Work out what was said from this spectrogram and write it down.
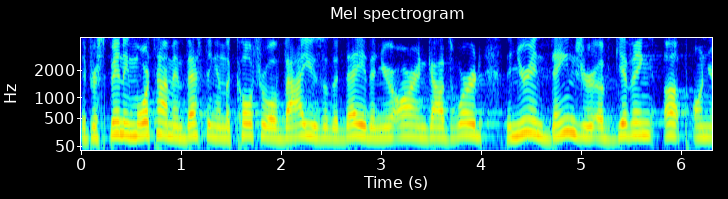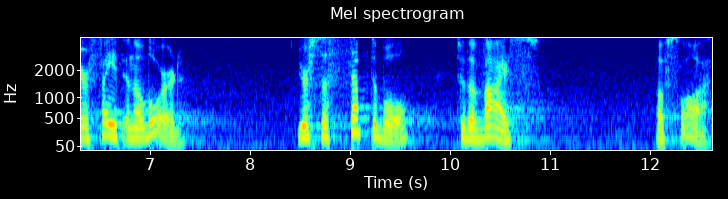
If you're spending more time investing in the cultural values of the day than you are in God's Word, then you're in danger of giving up on your faith in the Lord. You're susceptible to the vice of sloth.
